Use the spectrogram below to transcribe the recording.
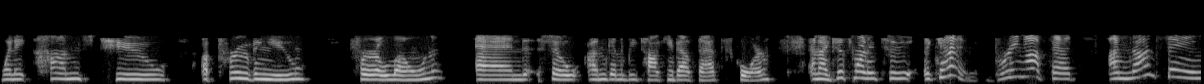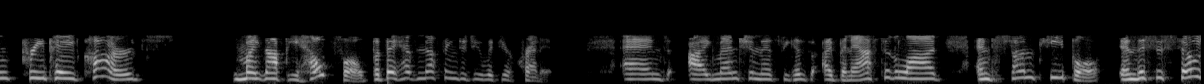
when it comes to approving you for a loan. And so I'm going to be talking about that score. And I just wanted to, again, bring up that I'm not saying prepaid cards might not be helpful, but they have nothing to do with your credit. And I mention this because I've been asked it a lot, and some people, and this is so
